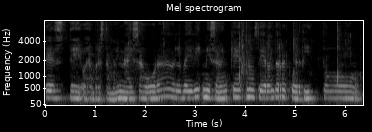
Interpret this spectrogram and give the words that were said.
Este, oigan, pero está muy nice ahora el baby. Ni saben qué nos dieron de recuerdito.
